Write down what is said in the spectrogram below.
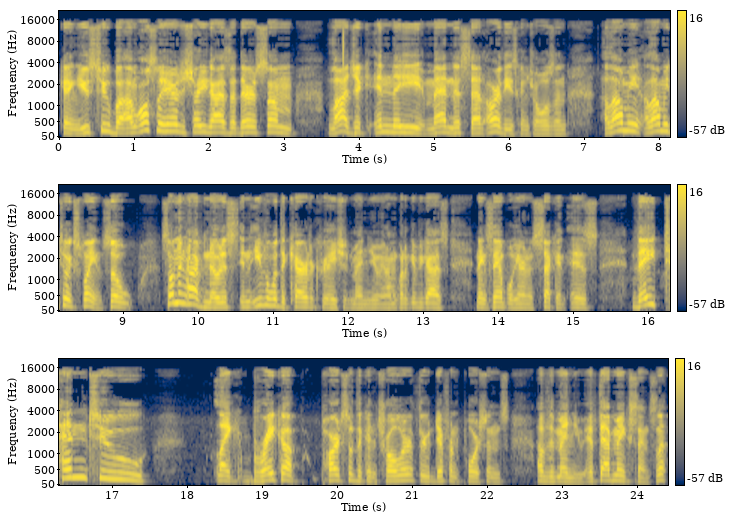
getting used to, but I'm also here to show you guys that there's some logic in the madness that are these controls, and allow me allow me to explain. So Something I've noticed, and even with the character creation menu, and I'm going to give you guys an example here in a second, is they tend to like break up parts of the controller through different portions of the menu, if that makes sense. Let,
